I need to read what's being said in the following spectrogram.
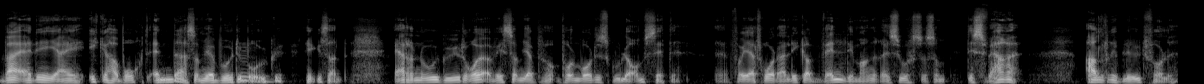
hva er det jeg ikke har brukt enda som jeg burde bruke. sant? Er det noe Gud rører ved som jeg på, på en måte skulle omsette? For jeg tror det ligger veldig mange ressurser som dessverre aldri ble utfoldet.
